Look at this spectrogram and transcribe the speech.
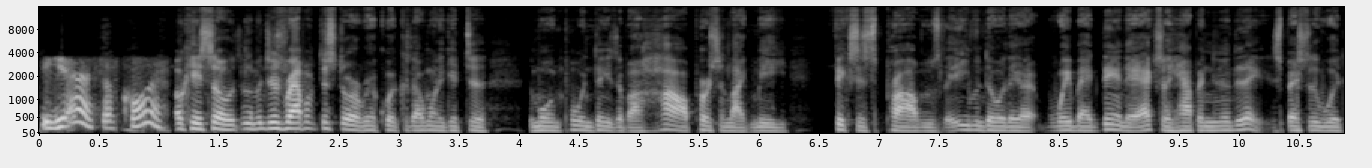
Yes, of course. Okay, so let me just wrap up the story real quick because I want to get to the more important things about how a person like me fixes problems, even though they're way back then, they actually happen in the day, especially with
